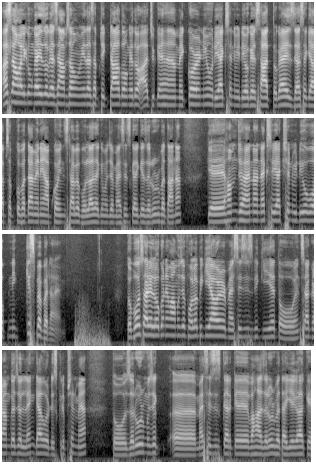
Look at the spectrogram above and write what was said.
अस्सलाम वालेकुम गाइस तो कैसे आप सब? उम्मीद है सब ठीक ठाक होंगे। तो आ चुके हैं हम एक और न्यू रिएक्शन वीडियो के साथ। तो गाइस, जैसे कि आप सबको पता है, मैंने आपको इंस्टा पे बोला था कि मुझे मैसेज करके ज़रूर बताना कि हम जो है ना नेक्स्ट रिएक्शन वीडियो वो अपनी किस पे बनाएँ। तो बहुत सारे लोगों ने वहाँ मुझे फॉलो भी किया और मैसेजेस भी किए। तो इंस्टाग्राम का जो लिंक है, वो डिस्क्रिप्शन में है। तो ज़रूर मुझे मैसेजेस करके वहाँ ज़रूर बताइएगा कि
